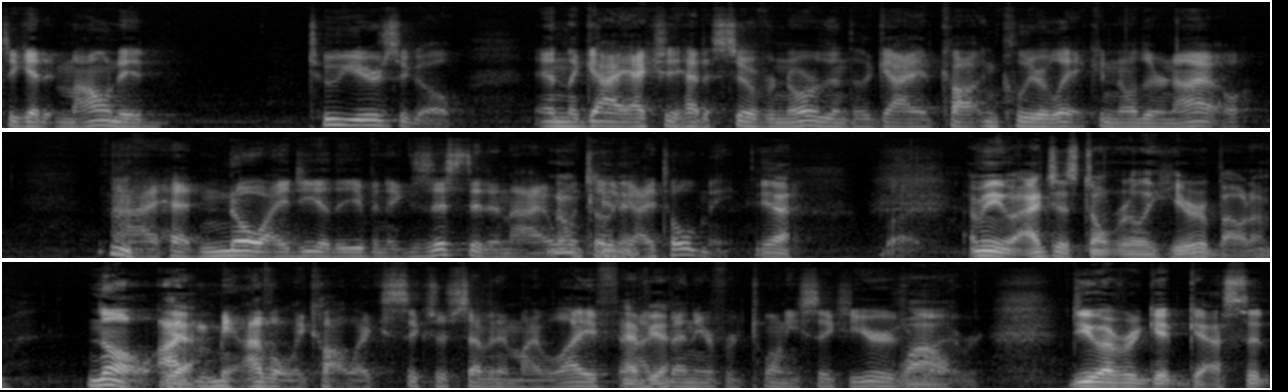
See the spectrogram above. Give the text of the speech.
to get it mounted two years ago, and the guy actually had a silver northern that the guy had caught in Clear Lake in northern Iowa. I had no idea they even existed in Iowa Hmm. No until kidding. the guy told me. Yeah. But I mean, I just don't really hear about them. no, I Yeah. mean I've only caught like six or seven in my life, and Have I've ya? been here for 26 years. Or Wow. whatever. Do you ever get guests that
